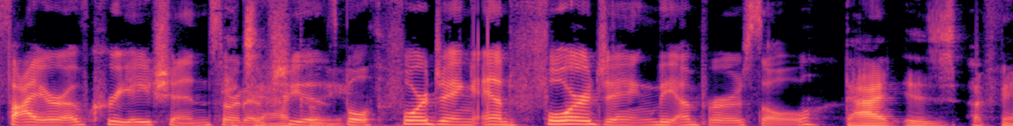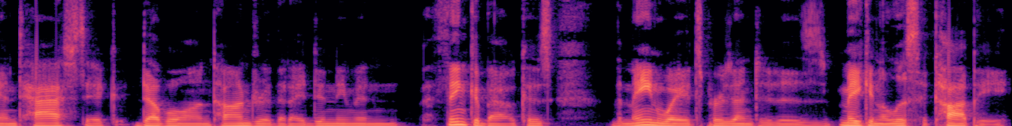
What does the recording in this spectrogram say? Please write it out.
fire of creation sort of. She is both forging and forging the emperor's soul. That is a fantastic double entendre that I didn't even think about because the main way it's presented is make an illicit copy.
